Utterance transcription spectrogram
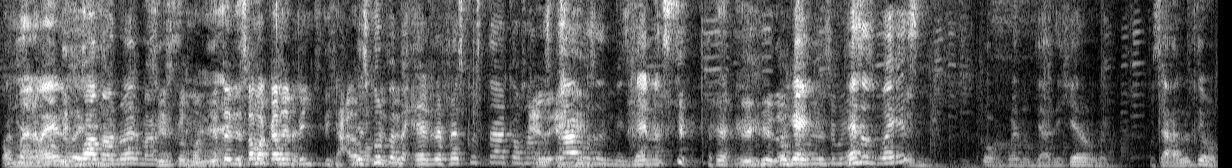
Juan Manuel, güey. Juan Manuel Sí, Márquez. es como. Yo también estaba acá en el pinche. Dije, ah, Discúlpeme, el refresco está causando estragos en mis venas. Ok, esos güeyes, como, bueno, ya dijeron, güey. O sea, al último.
